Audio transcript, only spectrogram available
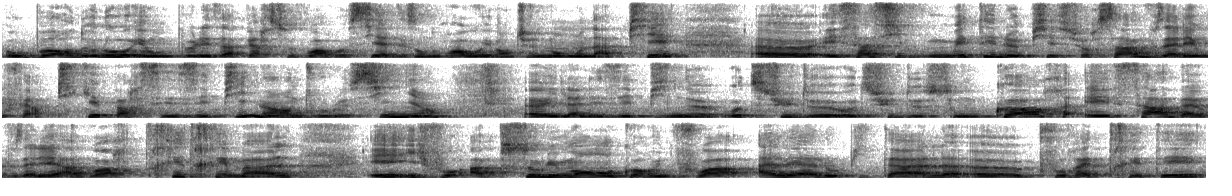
au bord de l'eau et on peut les apercevoir aussi à des endroits où éventuellement on a pied. et ça, si vous mettez le pied sur ça, vous allez vous faire piquer par ces épines, hein, d'où le signe. Hein. il a les épines au-dessus de, son corps et ça, bah, vous allez avoir très très mal et il faut absolument, encore une fois, aller à l'hôpital euh, pour être traité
